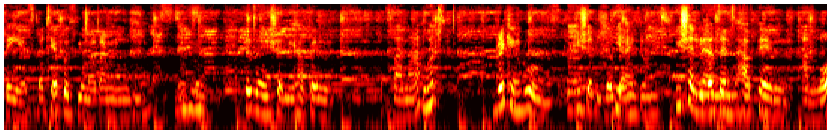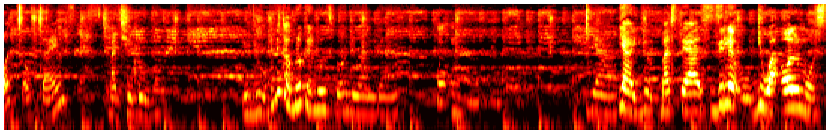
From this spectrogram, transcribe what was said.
say yes but yako si mara mingi doesn't usually happen sana What? breaking rules Mm. usually doesn't Yeah, I don't. usually Rarely. doesn't happen a lot of times but you do you do I think I've broken rules for only one guy. Mm-mm. Yeah. yeah you but there's zile you were almost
